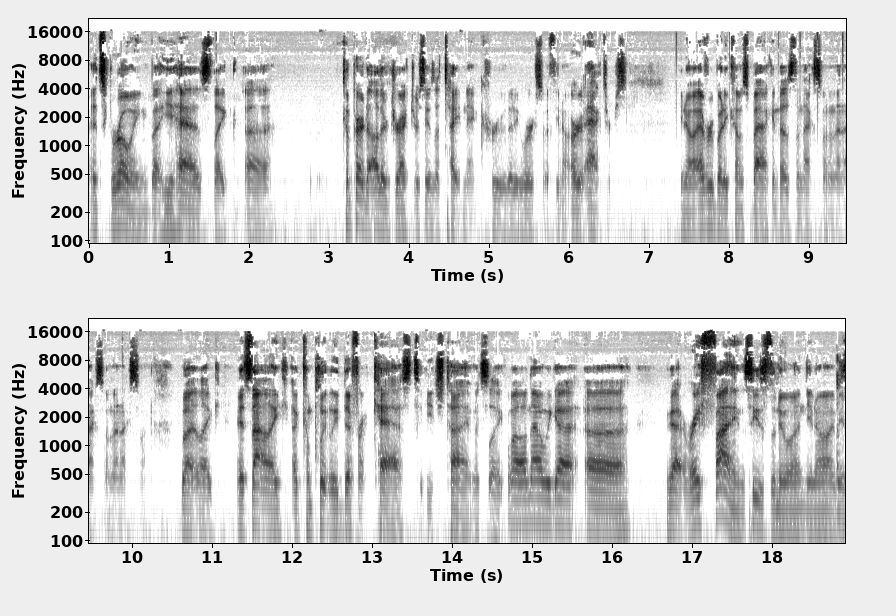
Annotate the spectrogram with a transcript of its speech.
it's growing, but he has like uh, compared to other directors, he has a tight knit crew that he works with. You know, or actors. You know, everybody comes back and does the next one and the next one and the next one. But like, it's not like a completely different cast each time. It's like, well, now we got uh, we got Rafe Fiennes. He's the new one. You know, I mean.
